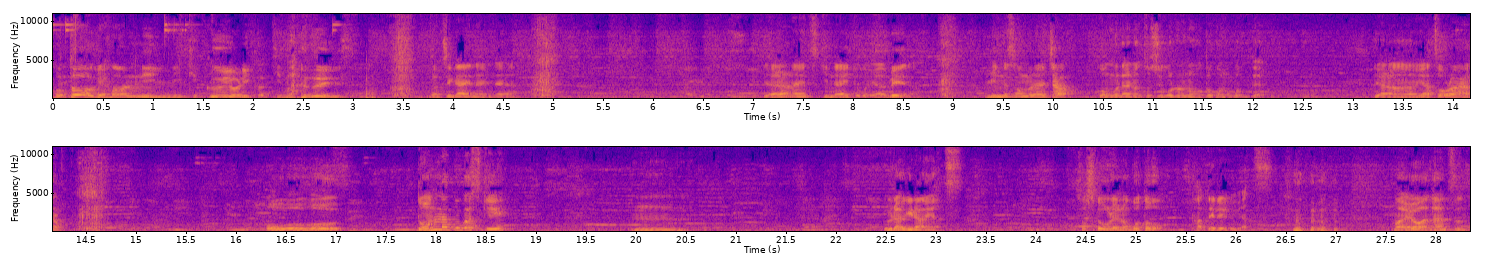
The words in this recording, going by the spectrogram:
小峠本人に聞くよりか気まずいですよね。間違いないね。やらない月ないとかやべえな。みんなそんぐらいちゃう？こんぐらいの年頃の男の子って。やらんやつおらんやろ。おうおうおう。どんな子が好き？うん。裏切らんやつ。そして俺のことを立てれるやつ。まあ要はなんつうの？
